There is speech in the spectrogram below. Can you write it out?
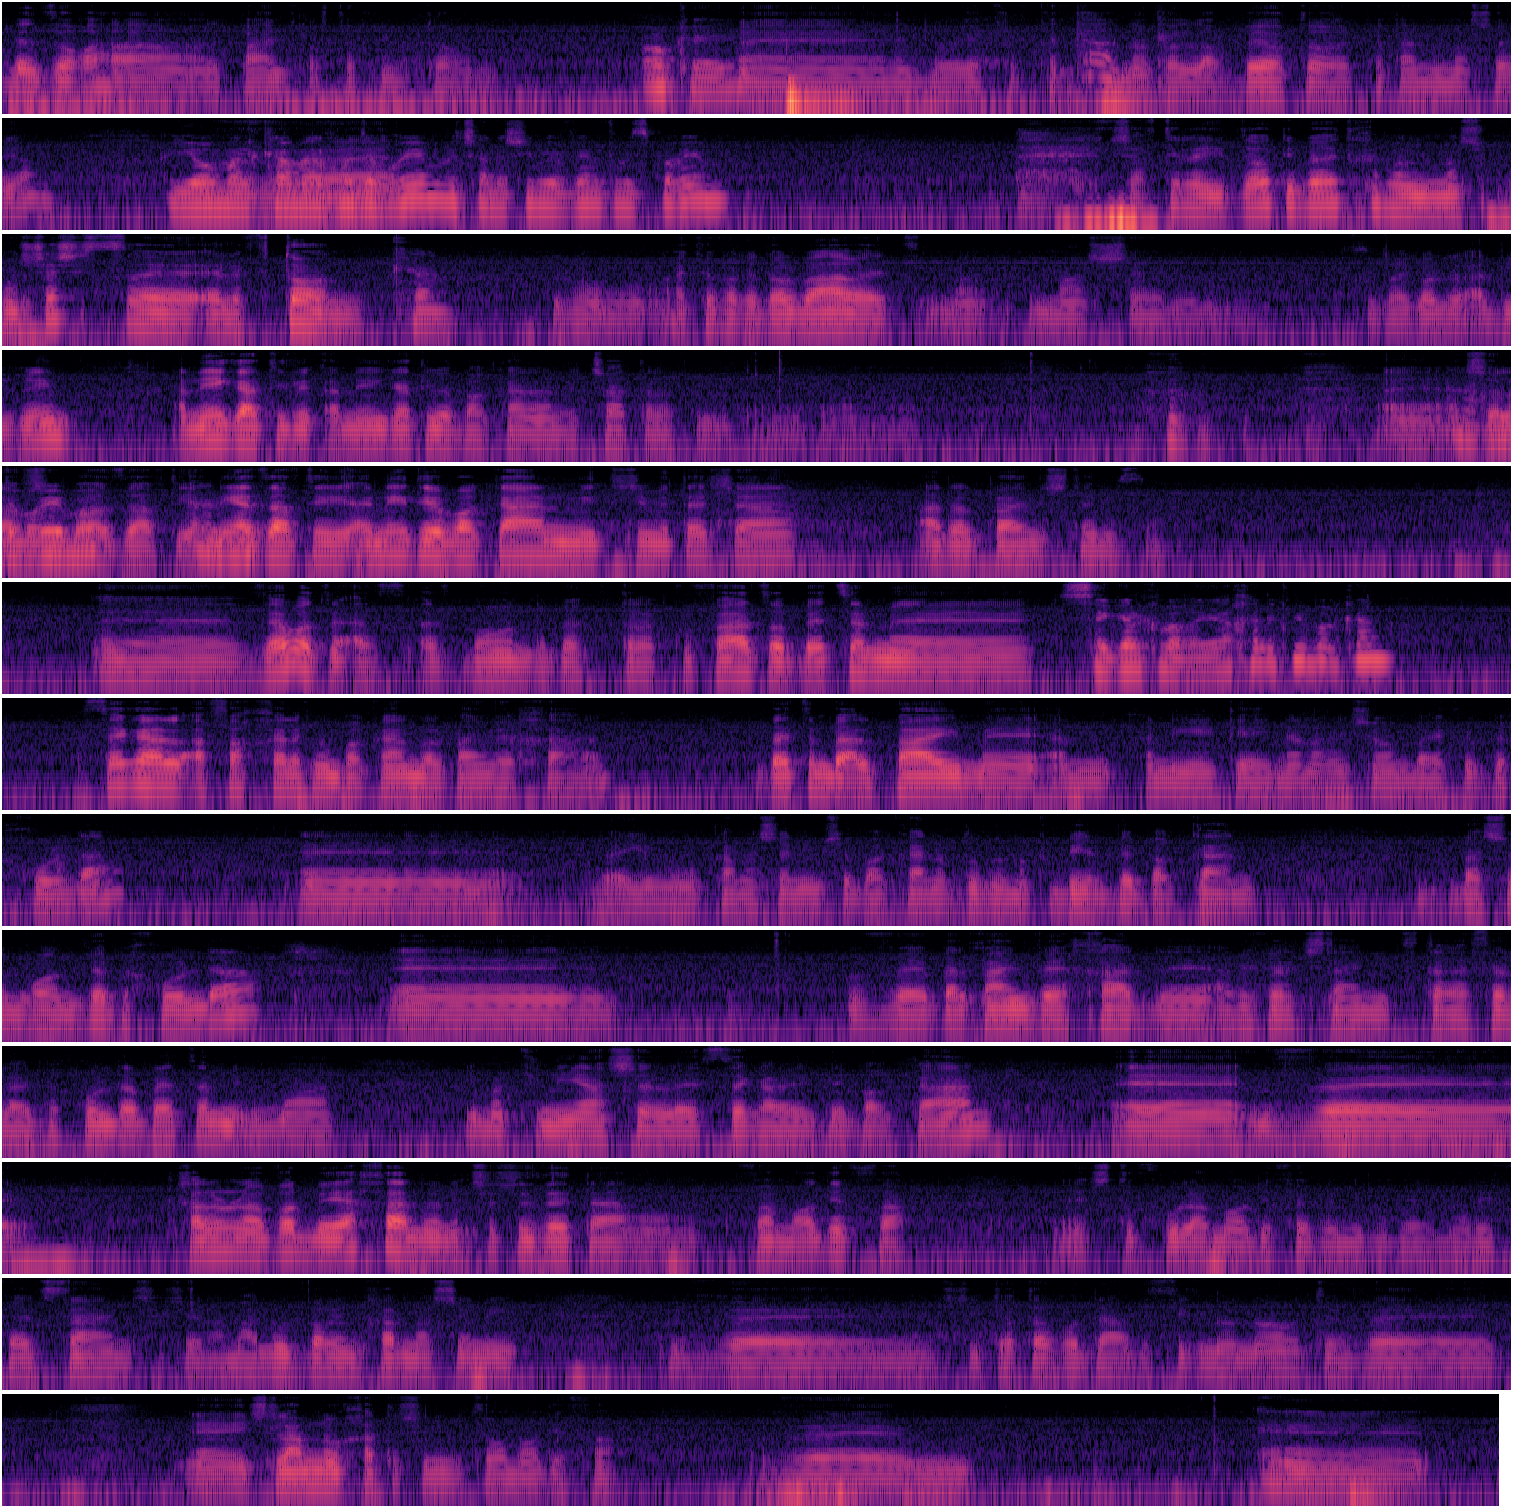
באזור ה-2,000-3,000 טון. אוקיי. אה, לא יקב קטן, אבל הרבה יותר קטן ממה שהיום. היום על כמה אנחנו מדברים, שאנשים יבינו את המספרים? הקשבתי לעידו, דיבר איתכם על משהו כמו 16 אלף טון. כן. כאילו, העקב הגדול בארץ, ממש סדרי גודל אדירים. אני הגעתי, אני הגעתי בברקן על 9,000 טון. אה, השלב שבו על- עזבתי. על- אני עזבתי, אני הייתי בברקן מ-99 עד 2012. אה, זהו, אז, אז, אז בואו נדבר קצת על התקופה הזאת. בעצם אה, סגל כבר היה חלק מברקן? סגל הפך חלק מברקן ב-2001. בעצם ב-2000 אני, אני הייתי העניין הראשון ביקב בחולדה. אה, והיו כמה שנים שברקן עבדו במקביל בברקן, בשומרון ובחולדה. אה, וב-2001 אבי פלדשטיין הצטרף אליי בחולדה בעצם עם, ה, עם הקנייה של אה, סגל על ידי ברקן. אה, והתחלנו לעבוד ביחד, ואני חושב שזו הייתה תקופה מאוד יפה. אה, שיתוף פעולה מאוד יפה ובין אבי פלדשטיין, שלמדנו דברים אחד מהשני, ושיטות עבודה וסגנונות, והשלמנו אחד את השני בצורה מאוד יפה.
